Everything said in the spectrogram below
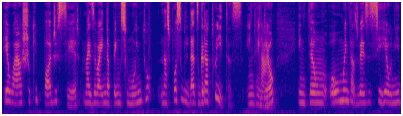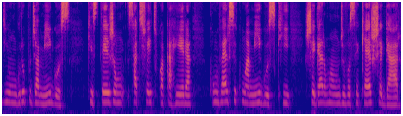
Eu acho que pode ser, mas eu ainda penso muito nas possibilidades gratuitas, entendeu? Tá. Então, ou muitas vezes se reunir em um grupo de amigos que estejam satisfeitos com a carreira, converse com amigos que chegaram aonde você quer chegar,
